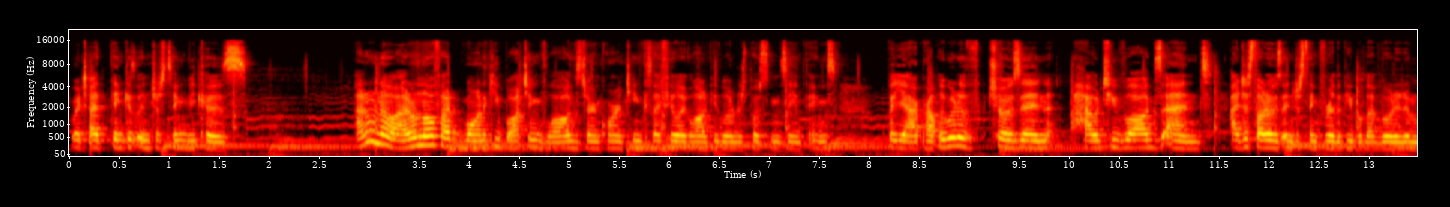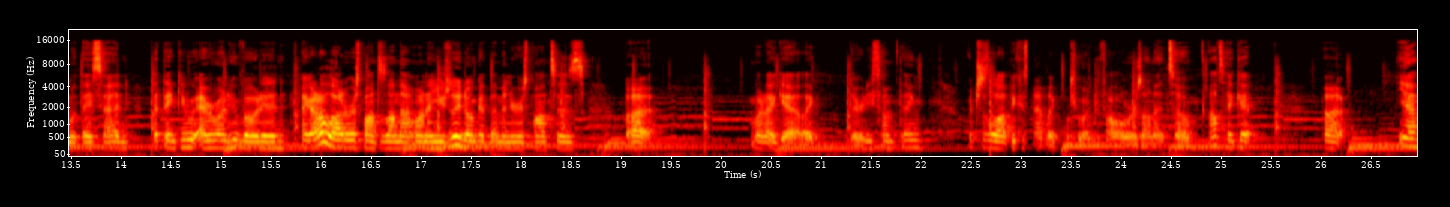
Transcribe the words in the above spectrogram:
which I think is interesting because I don't know. I don't know if I'd want to keep watching vlogs during quarantine because I feel like a lot of people are just posting the same things. But yeah, I probably would have chosen how-to vlogs and I just thought it was interesting for the people that voted and what they said. But thank you everyone who voted. I got a lot of responses on that one. I usually don't get that many responses, but what I get, like 30 something, which is a lot because I have like 200 followers on it, so I'll take it. But yeah,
